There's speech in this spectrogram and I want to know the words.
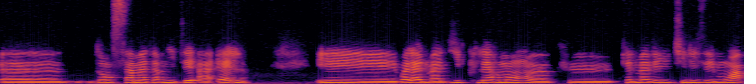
dans sa maternité à elle et voilà, elle m'a dit clairement euh, que, qu'elle m'avait utilisé moi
